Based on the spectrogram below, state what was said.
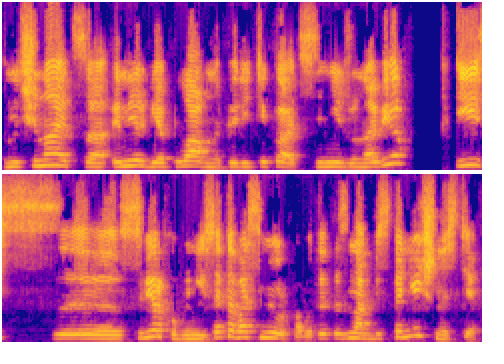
начинается энергия плавно перетекать снизу наверх и э, сверху вниз. Это восьмерка, вот это знак бесконечности,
